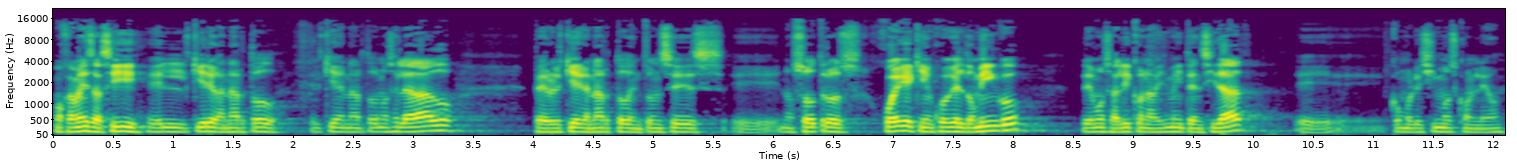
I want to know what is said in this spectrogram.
Mohamed es así, él quiere ganar todo, él quiere ganar todo, no se le ha dado, pero él quiere ganar todo. Entonces, eh, nosotros, juegue quien juegue el domingo, debemos salir con la misma intensidad eh, como lo hicimos con León.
